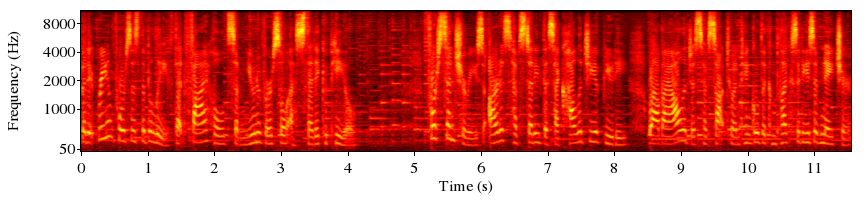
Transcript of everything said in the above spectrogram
but it reinforces the belief that phi holds some universal aesthetic appeal. For centuries, artists have studied the psychology of beauty, while biologists have sought to untangle the complexities of nature.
